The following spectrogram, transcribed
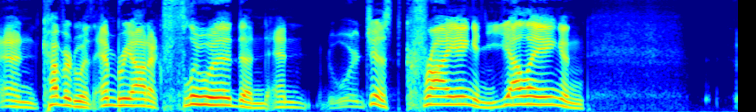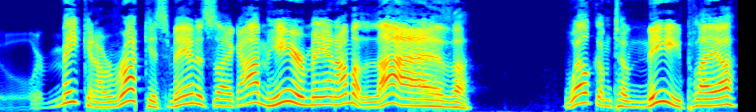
and covered with embryonic fluid and and we're just crying and yelling and we're making a ruckus, man. It's like I'm here, man. I'm alive. Welcome to me, playa.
